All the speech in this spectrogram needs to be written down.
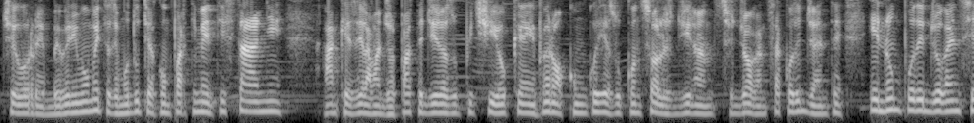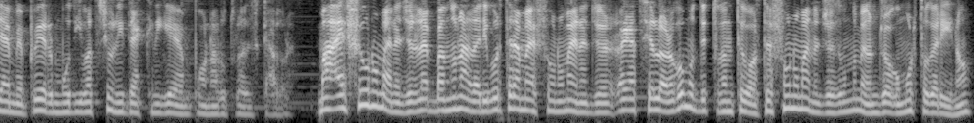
ci vorrebbe. Per il momento siamo tutti a compartimenti stagni, anche se la maggior parte gira su PC, ok, però comunque sia su console gira, ci gioca un sacco di gente e non poter giocare insieme per motivazioni tecniche è un po' una rottura di scatole. Ma F1 Manager l'hai abbandonata, riporteremo F1 Manager? Ragazzi, allora, come ho detto tante volte, F1 Manager secondo me è un gioco molto carino,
